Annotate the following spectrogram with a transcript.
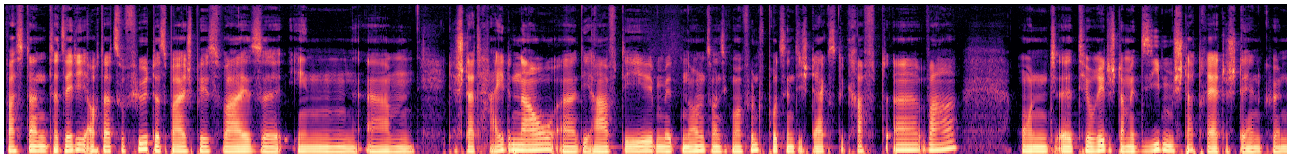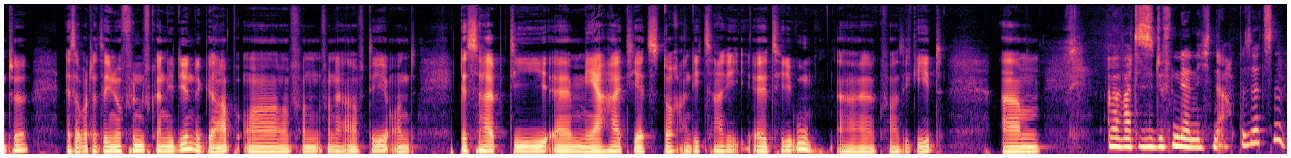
was dann tatsächlich auch dazu führt, dass beispielsweise in ähm, der Stadt Heidenau äh, die AfD mit 29,5 Prozent die stärkste Kraft äh, war und äh, theoretisch damit sieben Stadträte stellen könnte, es aber tatsächlich nur fünf Kandidierende gab äh, von, von der AfD und deshalb die äh, Mehrheit jetzt doch an die äh, CDU äh, quasi geht. Ähm, aber warte, sie dürfen ja nicht nachbesetzen?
